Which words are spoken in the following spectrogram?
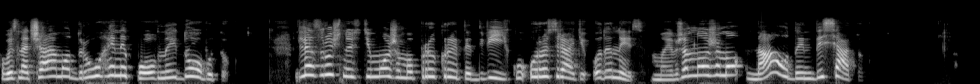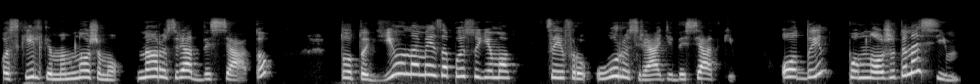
Визначаємо другий неповний добуток. Для зручності можемо прикрити двійку у розряді одиниць. Ми вже множимо на один десяток. Оскільки ми множимо на розряд десяток, то тоді ми записуємо цифру у розряді десятків. 1 помножити на 7.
